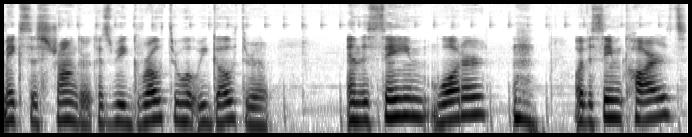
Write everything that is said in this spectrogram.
makes us stronger because we grow through what we go through and the same water or the same cards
